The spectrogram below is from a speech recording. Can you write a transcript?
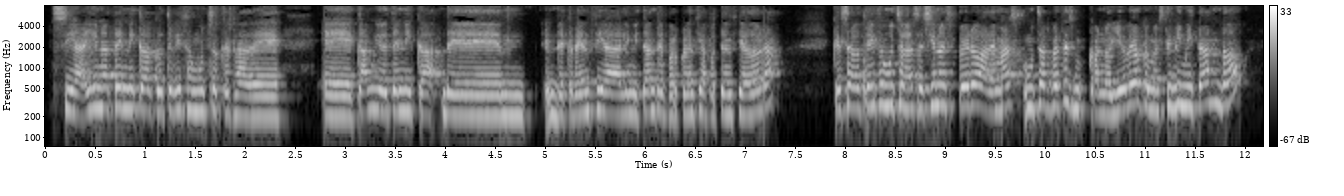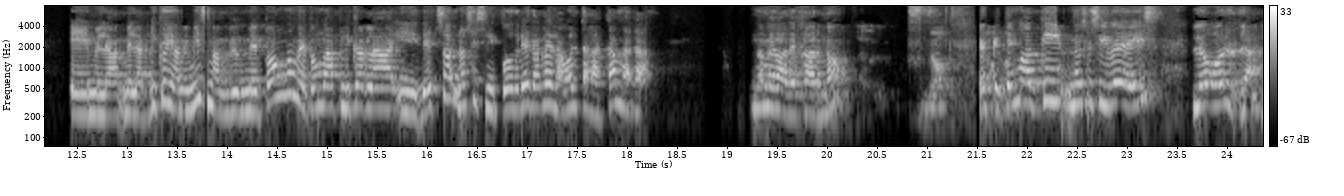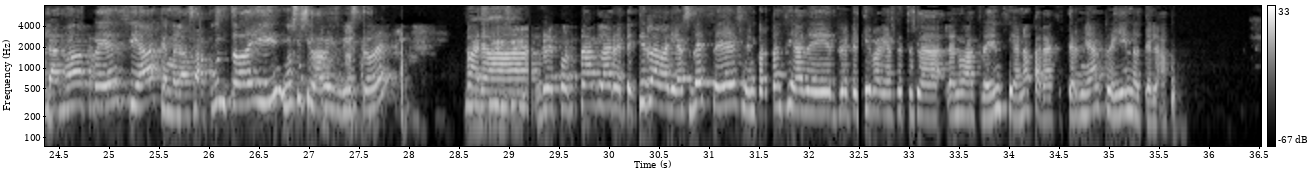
Sí, hay una técnica que utilizo mucho que es la de eh, cambio de técnica de, creencia limitante por creencia potenciadora, que se lo utilizo mucho en las sesiones, pero además muchas veces cuando yo veo que me estoy limitando, eh, me, la, aplico yo a mí misma. Me, pongo, me pongo a aplicarla y de hecho no sé si podré darle la vuelta a la cámara. No me va a dejar, ¿no? No. Es que tengo aquí, no sé si veis, luego la, nueva creencia, que me las apunto ahí, no sé si la habéis visto, ¿eh? Para reforzarla, repetirla varias veces, la importancia de repetir varias veces la, la nueva creencia, ¿no? Para terminar creyéndotela.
